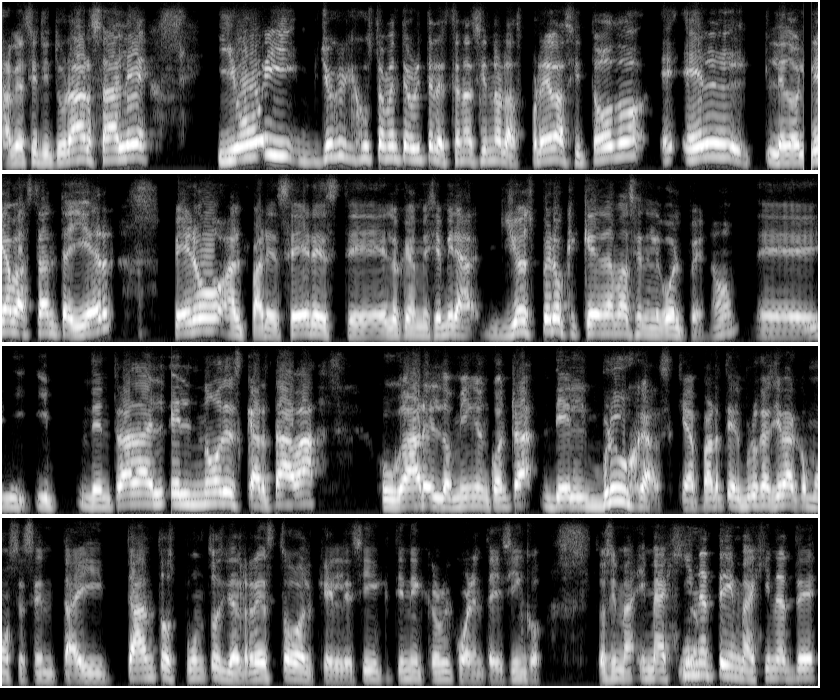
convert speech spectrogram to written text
había sido titular, sale y hoy, yo creo que justamente ahorita le están haciendo las pruebas y todo. E, él le dolía bastante ayer, pero al parecer, este, lo que me decía, mira, yo espero que quede más en el golpe, ¿no? Eh, y, de entrada él, no descartaba jugar el domingo en contra del Brujas, que aparte el Brujas lleva como sesenta y tantos puntos y el resto, el que le sigue, tiene creo que 45. Entonces, imagínate, imagínate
